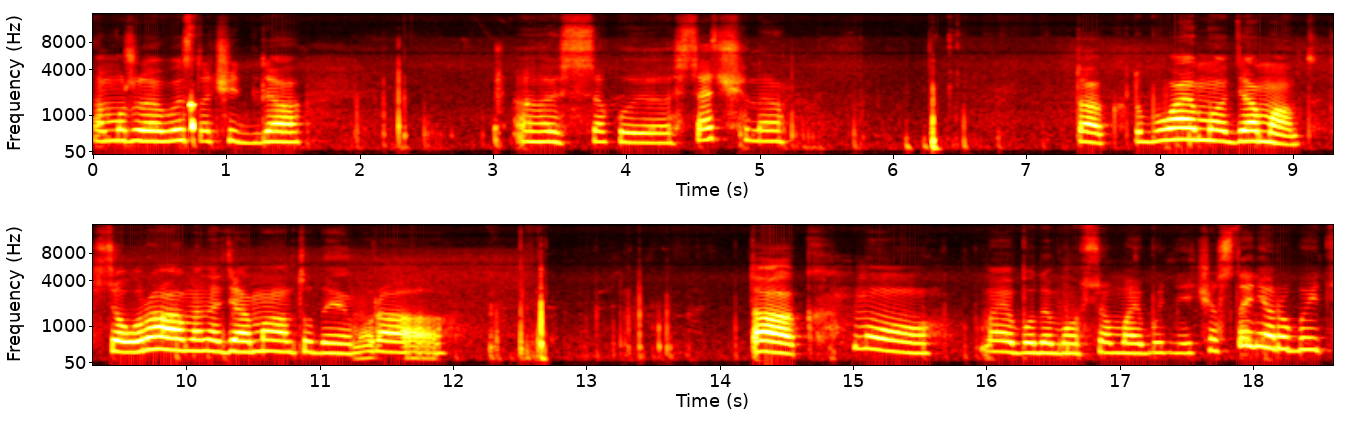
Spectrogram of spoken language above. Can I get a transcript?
Нам може вистачить для е, всякої сячини. Так, добуваємо діамант. Все, ура, в мене діамант один, ура! Так, ну, ми будемо все в майбутній частині робити.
